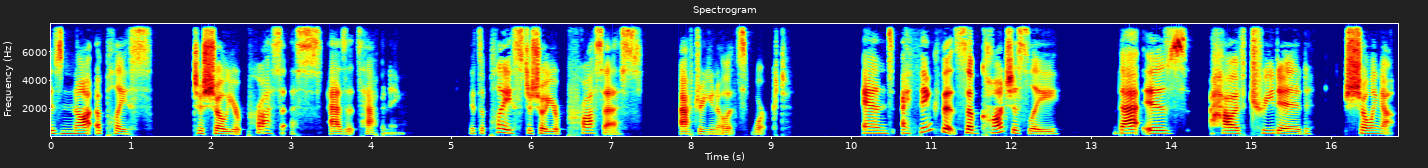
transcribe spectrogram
is not a place to show your process as it's happening. It's a place to show your process after you know it's worked. And I think that subconsciously, that is how I've treated showing up.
